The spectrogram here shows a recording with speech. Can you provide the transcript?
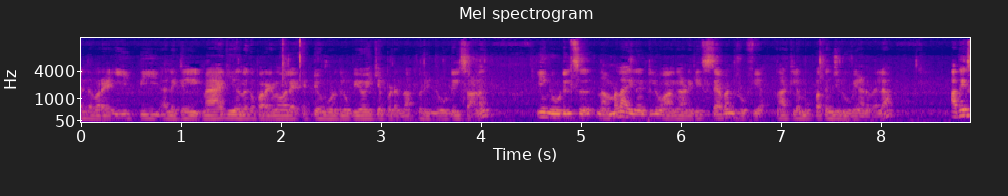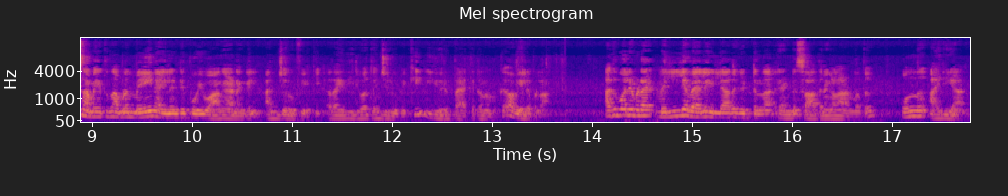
എന്താ പറയുക ഇ പി അല്ലെങ്കിൽ മാഗി എന്നൊക്കെ പറയുന്ന പോലെ ഏറ്റവും കൂടുതൽ ഉപയോഗിക്കപ്പെടുന്ന ഒരു നൂഡിൽസ് ആണ്. ഈ നൂഡിൽസ് നമ്മൾ ഐലൻഡിൽ വാങ്ങുകയാണെങ്കിൽ സെവൻ റുപ്യ നാട്ടിലെ മുപ്പത്തഞ്ച് രൂപയാണ് വില. അതേ സമയത്ത് നമ്മൾ മെയിൻ ഐലൻഡിൽ പോയി വാങ്ങുകയാണെങ്കിൽ അഞ്ച് റുപ്യയ്ക്ക് അതായത് ഇരുപത്തഞ്ച് രൂപയ്ക്ക് ഈ ഒരു പാക്കറ്റ് നമുക്ക് അവൈലബിൾ ആണ്. അതുപോലെ ഇവിടെ വലിയ വിലയില്ലാതെ കിട്ടുന്ന രണ്ട് സാധനങ്ങളാണുള്ളത്. ഒന്ന് അരിയാണ്.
